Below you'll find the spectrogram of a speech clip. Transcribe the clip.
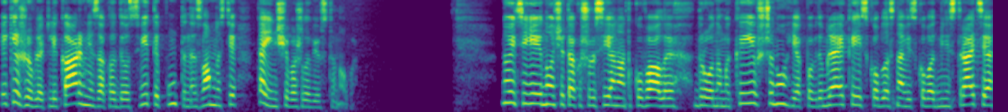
які живлять лікарні, заклади освіти, пункти незламності та інші важливі установи. Ну і цієї ночі також росіяни атакували дронами Київщину. Як повідомляє Київська обласна військова адміністрація,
